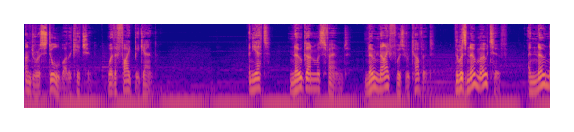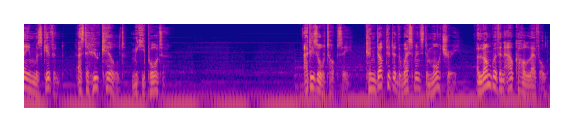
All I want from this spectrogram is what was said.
under a stool by the kitchen, where the fight began. And yet, no gun was found, no knife was recovered, there was no motive, and no name was given as to who killed Mickey Porter. At his autopsy, conducted at the Westminster Mortuary, along with an alcohol level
